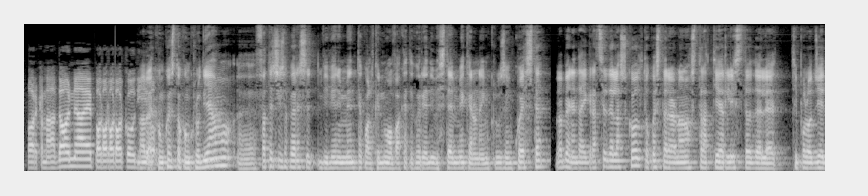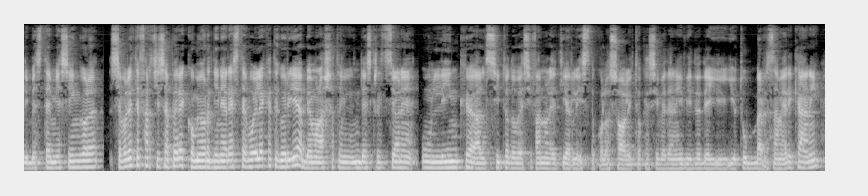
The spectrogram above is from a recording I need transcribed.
porca madonna e por- por- porco dio. Vabbè, con questo concludiamo. Eh, fateci sapere se vi viene in mente qualche nuova categoria di bestemmie che non è inclusa in queste. Va bene, dai, grazie dell'ascolto. Questa era la nostra tier list delle tipologie di bestemmie singole. Se volete farci sapere come ordinereste voi le categorie, abbiamo lasciato in descrizione un link al sito dove si fanno le tier list, quello solito che si vede nei video degli youtubers americani.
